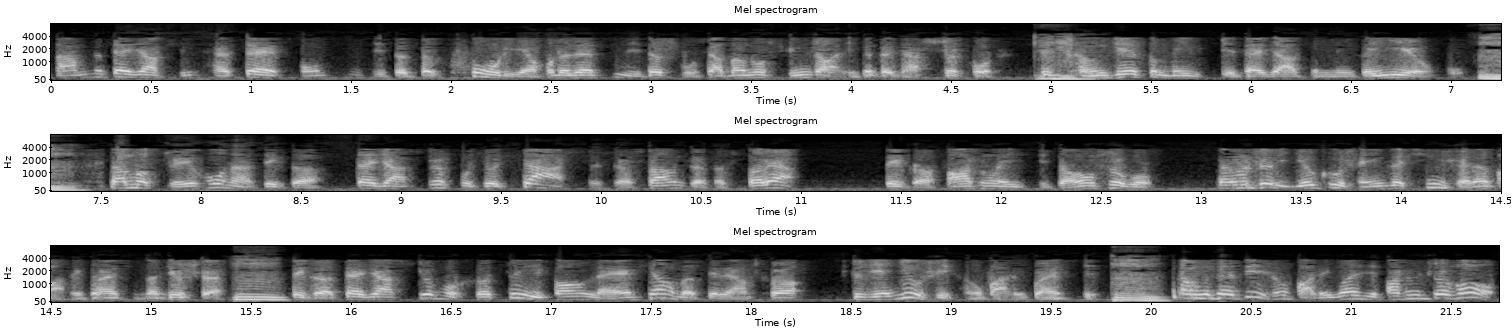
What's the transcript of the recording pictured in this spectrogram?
咱们的代驾平台再从自己的的库里啊，或者在自己的属下当中寻找一个代驾师傅，去承接这么一起代驾这么一个业务。嗯那么随后呢，这个代驾师傅就驾驶着伤者的车辆，这个发生了一起交通事故。那么这里就构成一个侵权的法律关系，那就是嗯这个代驾师傅和对方来向的这辆车之间又是一层法律关系。嗯那么在这层法律关系发生之后，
